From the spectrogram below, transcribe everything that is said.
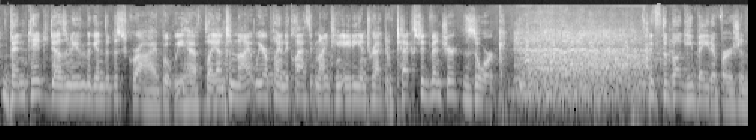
Vintage doesn't even begin to describe what we have planned tonight. We are playing the classic 1980 interactive text adventure, Zork. It's the buggy beta version.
